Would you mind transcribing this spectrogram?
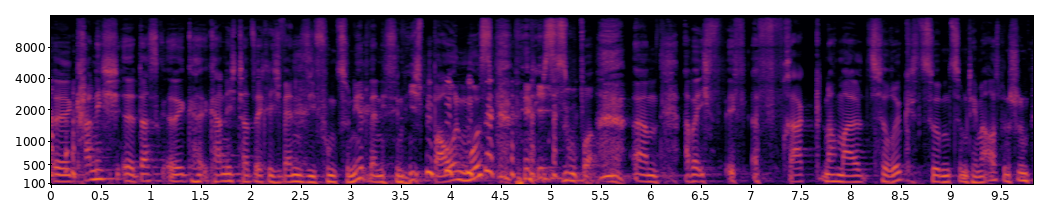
ja äh, kann ich äh, das äh, kann ich tatsächlich, wenn sie funktioniert, wenn ich sie nicht bauen muss, finde ich super. Ähm, aber ich, ich frage nochmal zurück zum, zum Thema Ausbildungsstudium.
